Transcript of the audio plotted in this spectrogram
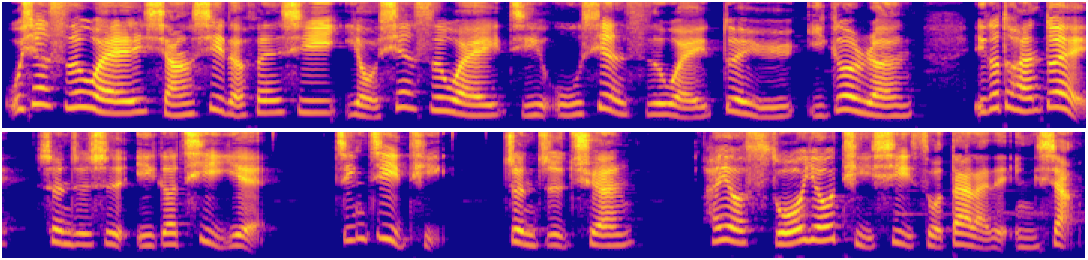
无限思维详细的分析有限思维及无限思维对于一个人、一个团队，甚至是一个企业、经济体、政治圈，还有所有体系所带来的影响。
